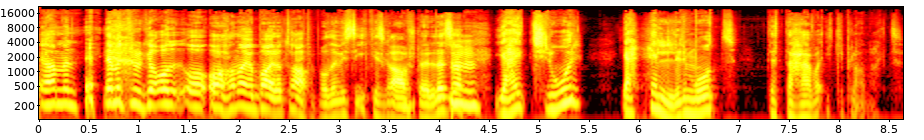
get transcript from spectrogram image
Ja, men, ja, men tror du ikke og, og, og han har jo bare å tape på det hvis de ikke skal avsløre det. Så Mm. jeg tror jeg heller mot dette her var ikke planlagt.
